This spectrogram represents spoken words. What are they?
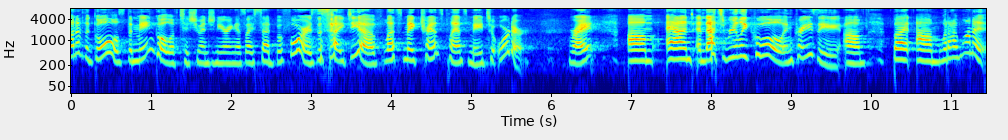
one of the goals, the main goal of tissue engineering, as I said before, is this idea of let's make transplants made to order, right? Um, and, and that's really cool and crazy. Um, but um, what I want to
